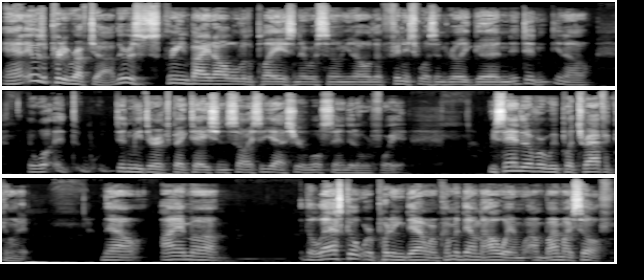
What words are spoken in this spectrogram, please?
And it was a pretty rough job. There was screen bite all over the place, and there was some, you know, the finish wasn't really good, and it didn't, you know, it, it didn't meet their expectations. So I said, yeah, sure, we'll send it over for you. We sanded over, we put traffic on it. Now, I'm, uh, the last coat we're putting down, when I'm coming down the hallway, I'm, I'm by myself.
